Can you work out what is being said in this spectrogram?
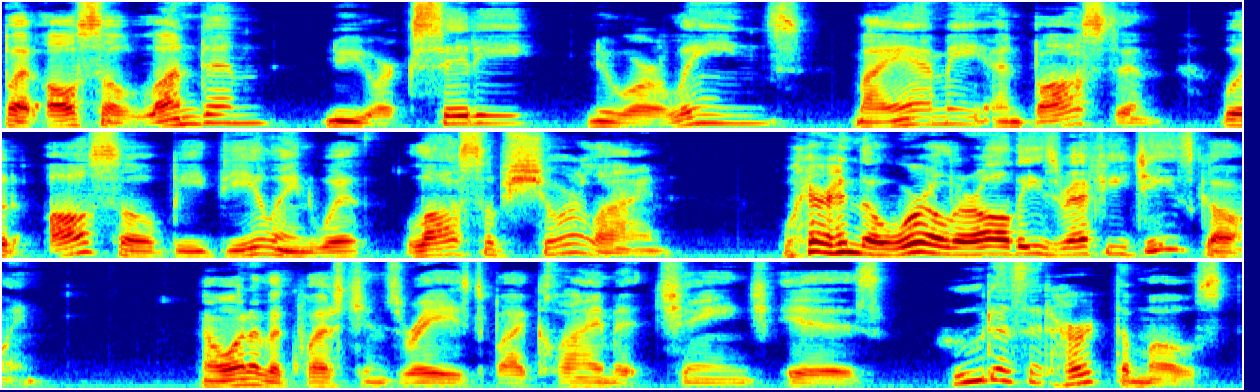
But also London, New York City, New Orleans, Miami, and Boston would also be dealing with loss of shoreline. Where in the world are all these refugees going? Now, one of the questions raised by climate change is who does it hurt the most?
